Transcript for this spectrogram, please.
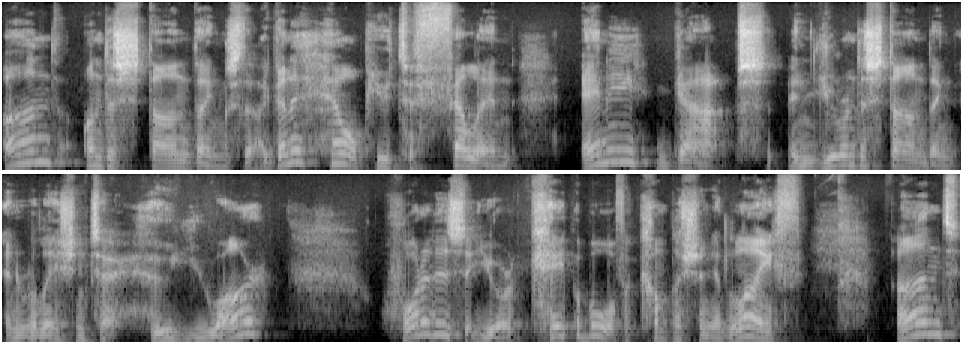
and understandings that are going to help you to fill in any gaps in your understanding in relation to who you are, what it is that you are capable of accomplishing in life, and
